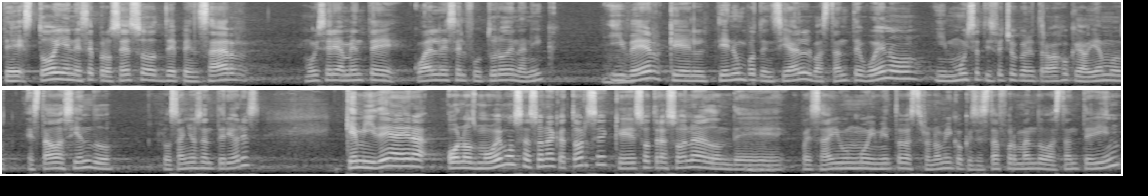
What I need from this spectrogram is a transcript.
De- estoy en ese proceso de pensar muy seriamente cuál es el futuro de Nanik y ver que él tiene un potencial bastante bueno y muy satisfecho con el trabajo que habíamos estado haciendo los años anteriores que mi idea era o nos movemos a zona 14, que es otra zona donde pues hay un movimiento gastronómico que se está formando bastante bien,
